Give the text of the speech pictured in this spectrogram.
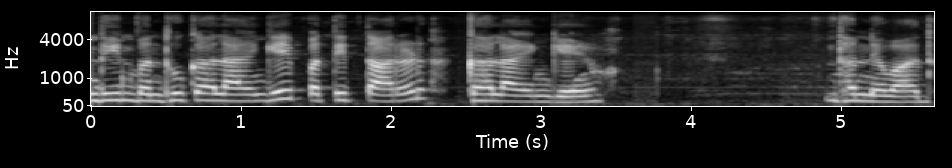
दीन बंधु कहलाएँगे, पतित तारण कहलाएँगे। धन्यवाद।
